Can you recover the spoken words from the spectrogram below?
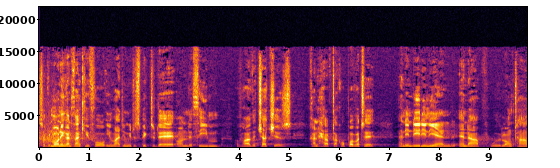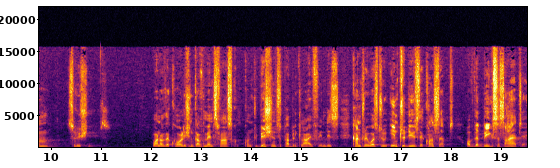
So, good morning, and thank you for inviting me to speak today on the theme of how the churches can help tackle poverty and indeed, in the end, end up with long term solutions. One of the coalition government's first contributions to public life in this country was to introduce the concept of the big society.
